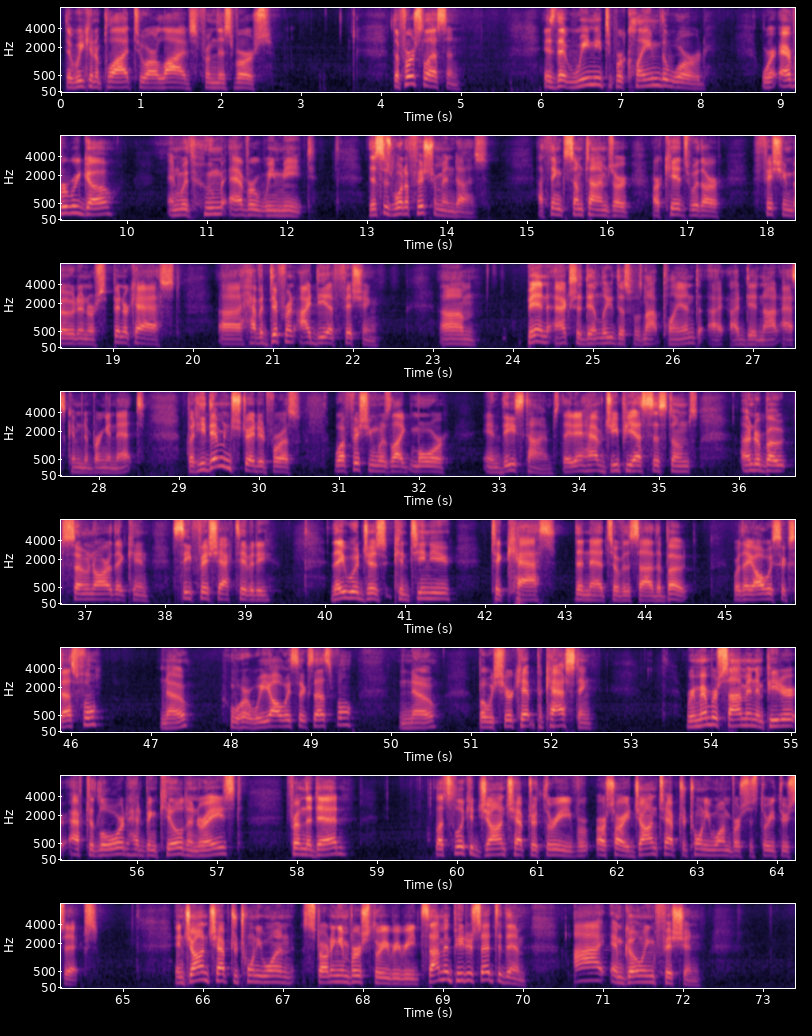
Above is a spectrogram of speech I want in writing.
that we can apply to our lives from this verse. The first lesson is that we need to proclaim the word wherever we go and with whomever we meet. This is what a fisherman does. I think sometimes our, our kids with our fishing boat and our spinner cast uh, have a different idea of fishing. Um, ben accidentally, this was not planned. I, I did not ask him to bring a net. But he demonstrated for us what fishing was like more in these times. They didn't have GPS systems, underboat sonar that can see fish activity. They would just continue to cast the nets over the side of the boat. Were they always successful? No. Were we always successful? No. But we sure kept casting. Remember Simon and Peter after the Lord had been killed and raised from the dead? Let's look at John chapter 3, or sorry, John chapter 21, verses 3 through 6. In John chapter 21, starting in verse 3, we read Simon Peter said to them, I am going fishing.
